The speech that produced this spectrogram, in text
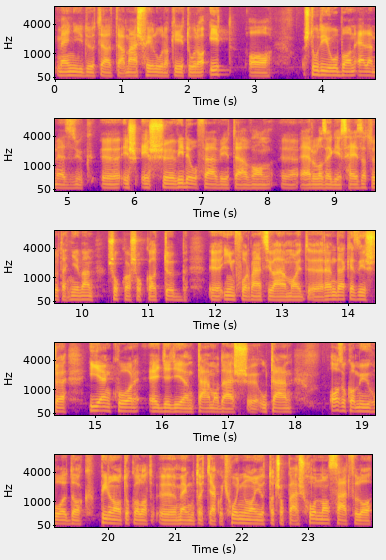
mennyi idő telt el, másfél óra, két óra, itt a stúdióban elemezzük, és, és videófelvétel van erről az egész helyzetről, tehát nyilván sokkal-sokkal több információ áll majd rendelkezésre. Ilyenkor egy-egy ilyen támadás után azok a műholdak pillanatok alatt megmutatják, hogy honnan jött a csapás, honnan szállt föl a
